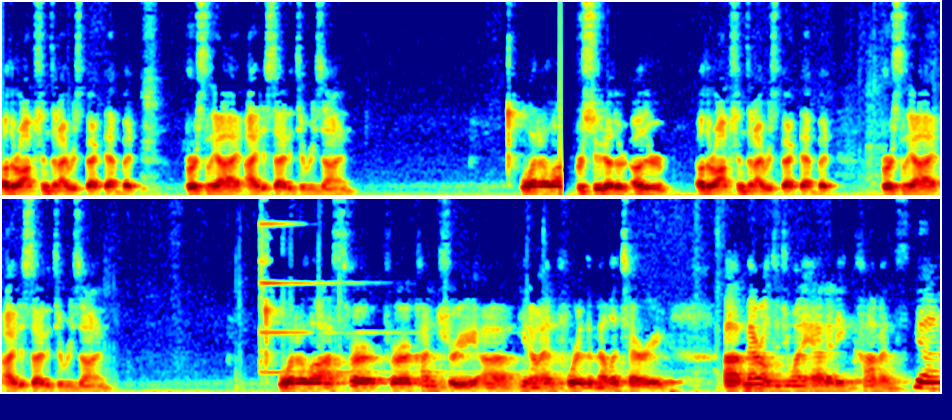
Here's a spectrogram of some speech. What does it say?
other options, and I respect that, but personally, I, I decided to resign. What a lot. Pursued other other other options, and I respect that, but personally, I, I decided to resign. What a loss for for our country, uh, you know, and for the military. Uh, Meryl, did you want to add any comments? Yeah,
